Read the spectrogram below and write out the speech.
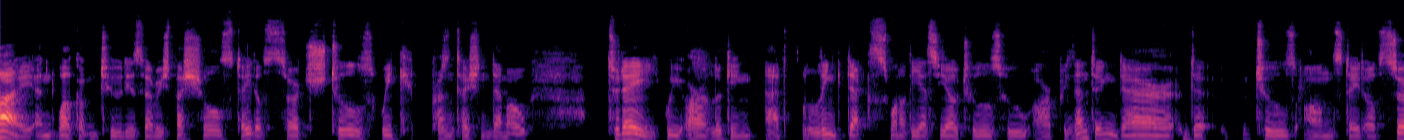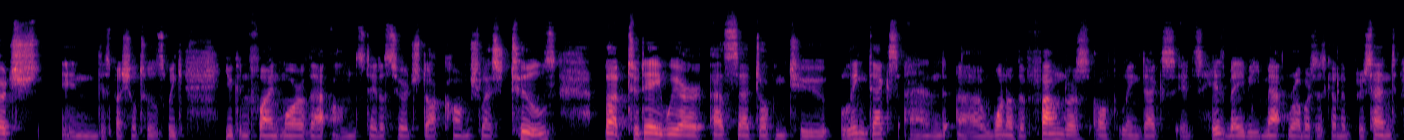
Hi, and welcome to this very special State of Search Tools Week presentation demo. Today we are looking at LinkDex, one of the SEO tools who are presenting their the tools on State of Search in the special tools week. You can find more of that on stateofsearch.com slash tools. But today we are, as said, talking to LinkDex and uh, one of the founders of LinkDex, it's his baby, Matt Roberts, is going to present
